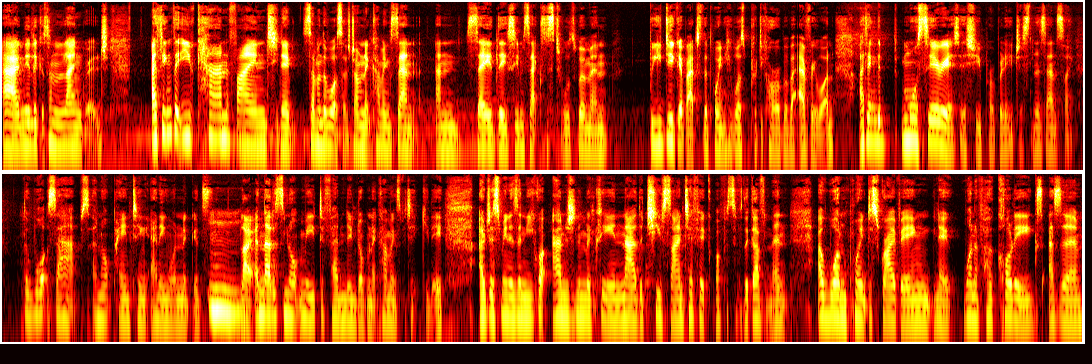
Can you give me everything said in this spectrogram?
and you look at some of the language. I think that you can find, you know, some of the WhatsApps Dominic Cummings sent and say they seem sexist towards women but you do get back to the point he was pretty horrible about everyone. I think the more serious issue, probably, just in the sense like the WhatsApps are not painting anyone a good mm. like, and that is not me defending Dominic Cummings particularly. I just mean as in you've got Angela McLean now the chief scientific officer of the government at one point describing you know one of her colleagues as a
